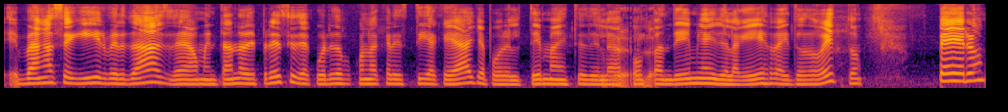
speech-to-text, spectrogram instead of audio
eh, van a seguir, ¿verdad?, aumentando de precio de acuerdo con la carestía que haya por el tema este de la pandemia y de la guerra y todo esto. Pero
